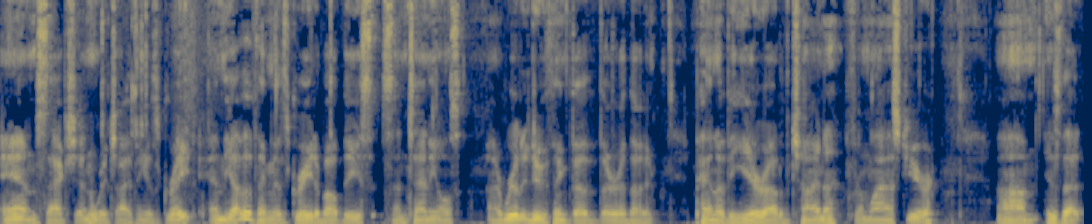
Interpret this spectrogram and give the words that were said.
and section, which I think is great. And the other thing that's great about these Centennials, I really do think that they're the pen of the year out of China from last year, um, is that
